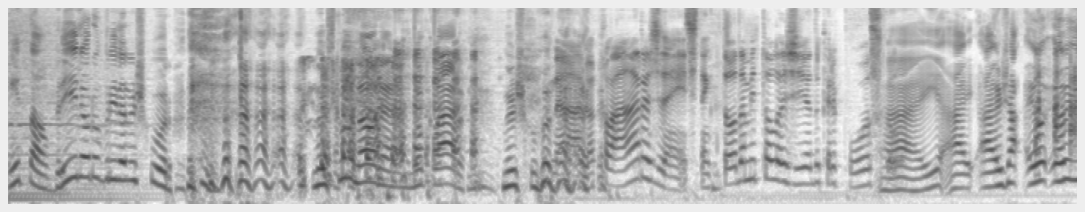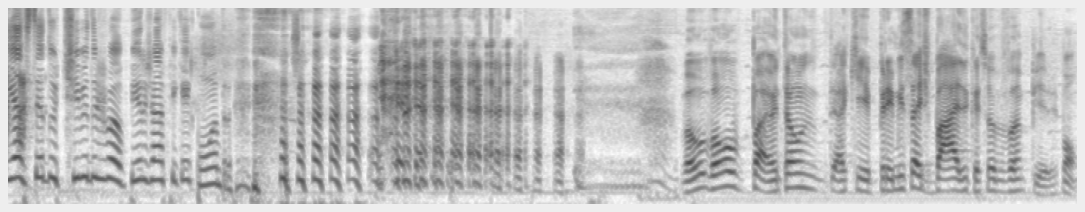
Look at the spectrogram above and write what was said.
Então, brilha ou não brilha no escuro? no escuro não, né? No claro. No escuro. Não, não, claro, gente. Tem toda a mitologia do crepúsculo. Aí, aí, aí eu, já, eu, eu ia ser do time dos vampiros, já fiquei contra. Vamos, vamos, então, aqui, premissas básicas sobre vampiros. Bom,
